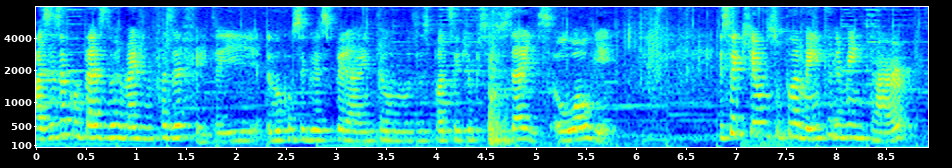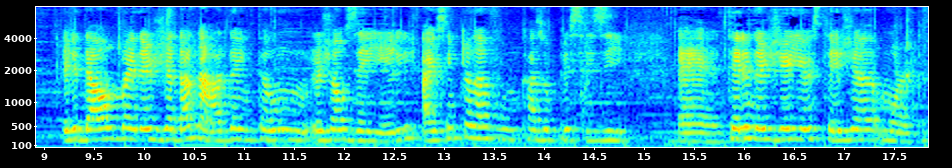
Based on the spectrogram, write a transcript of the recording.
Às vezes acontece do remédio não fazer efeito, aí eu não consigo respirar, então às vezes pode ser que eu precise usar isso, ou alguém. Isso aqui é um suplemento alimentar, ele dá uma energia danada, então eu já usei ele. Aí sempre eu levo um caso eu precise é, ter energia e eu esteja morta.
